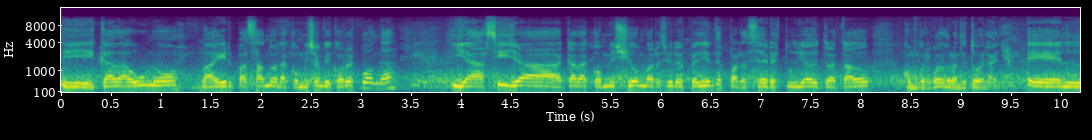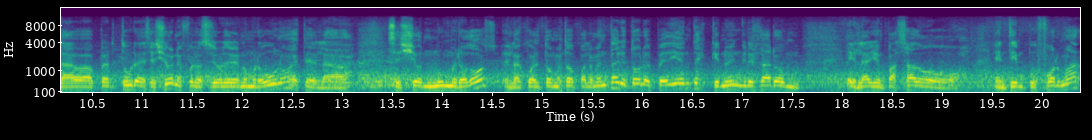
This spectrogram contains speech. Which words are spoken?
y cada uno va a ir pasando a la comisión que corresponda y así ya cada comisión va a recibir expedientes para ser estudiado y tratado como corresponde durante todo el año. Eh, la apertura de sesiones fue la sesión número 1, esta es la sesión número 2, en la cual toma estado parlamentario todos los expedientes que no ingresaron el año pasado en tiempo y forma,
